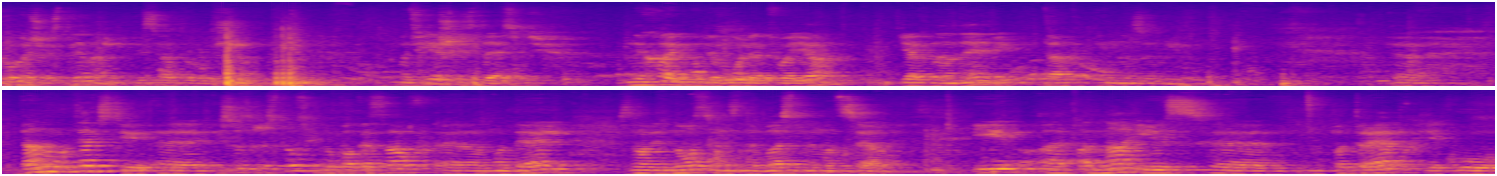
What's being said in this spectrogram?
друга частина 10 вірша. Матфія 6.10. Нехай буде воля Твоя, як на небі, так і на землі. Даному тексті е, Ісус Христос показав е, модель взаємовідносин з Небесним Отцем. І е, одна із потреб, яку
